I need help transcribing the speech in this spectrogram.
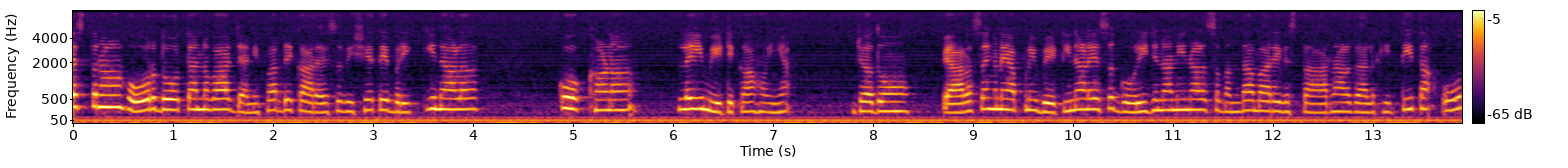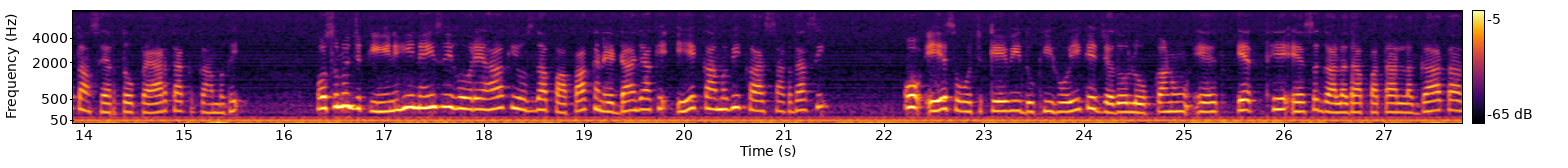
ਇਸ ਤਰ੍ਹਾਂ ਹੋਰ ਦੋ ਤਿੰਨ ਵਾਰ ਜੈਨੀਫਰ ਦੇ ਘਰ ਇਸ ਵਿਸ਼ੇ ਤੇ ਬਰੀਕੀ ਨਾਲ ਕੋਖਣ ਲਈ ਮੀਟਿੰਗਾਂ ਹੋਈਆਂ। ਜਦੋਂ ਪਿਆਰਾ ਸਿੰਘ ਨੇ ਆਪਣੀ ਬੇਟੀ ਨਾਲ ਇਸ ਗੋਰੀ ਜਨਾਨੀ ਨਾਲ ਸੰਬੰਧਾਂ ਬਾਰੇ ਵਿਸਤਾਰ ਨਾਲ ਗੱਲ ਕੀਤੀ ਤਾਂ ਉਹ ਤਾਂ ਸਿਰ ਤੋਂ ਪੈਰ ਤੱਕ ਕੰਬ ਗਈ। ਉਸ ਨੂੰ ਯਕੀਨ ਹੀ ਨਹੀਂ ਸੀ ਹੋ ਰਿਹਾ ਕਿ ਉਸ ਦਾ ਪਾਪਾ ਕੈਨੇਡਾ ਜਾ ਕੇ ਇਹ ਕੰਮ ਵੀ ਕਰ ਸਕਦਾ ਸੀ। ਉਹ ਇਹ ਸੋਚ ਕੇ ਵੀ ਦੁਖੀ ਹੋਈ ਕਿ ਜਦੋਂ ਲੋਕਾਂ ਨੂੰ ਇਹ- ਇੱਥੇ ਇਸ ਗੱਲ ਦਾ ਪਤਾ ਲੱਗਾ ਤਾਂ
